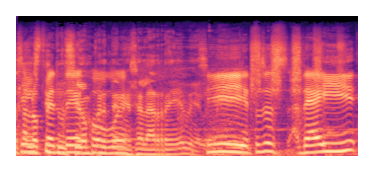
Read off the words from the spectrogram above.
arriesgas qué a lo institución pendejo, güey. pertenece a la Rebel. Sí, entonces de ahí.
